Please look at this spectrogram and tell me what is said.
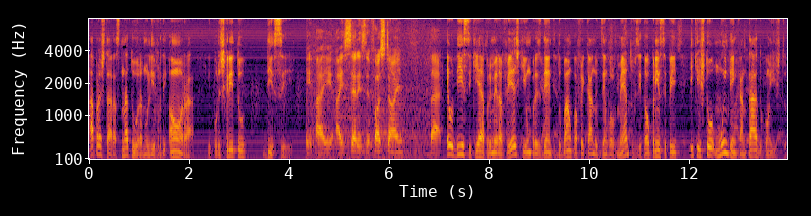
a prestar assinatura no livro de honra e, por escrito, disse. I, I eu disse que é a primeira vez que um presidente do Banco Africano de Desenvolvimento visita o príncipe e que estou muito encantado com isto.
